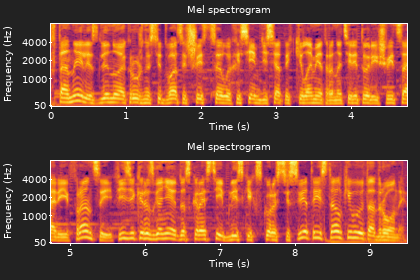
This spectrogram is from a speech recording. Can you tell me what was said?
В тоннеле с длиной окружности 26,7 км на территории Швейцарии и Франции физики разгоняют до скоростей, близких к скорости света, и сталкивают адроны.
